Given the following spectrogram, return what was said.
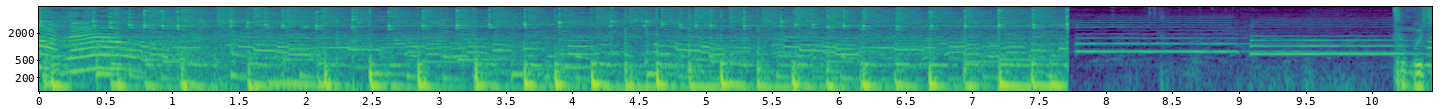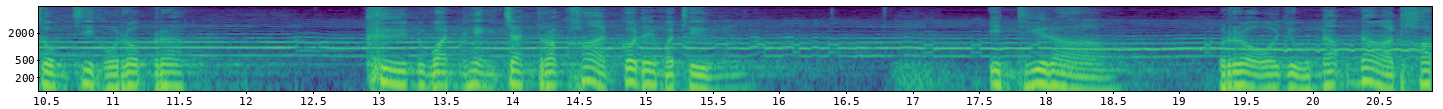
คาตแล้ว ผู้ชมที่เคารพรัก คืนวันแห่งจันทรคาตก็ได้มาถึง อินทิรา รออยู่ณหน้าถ้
